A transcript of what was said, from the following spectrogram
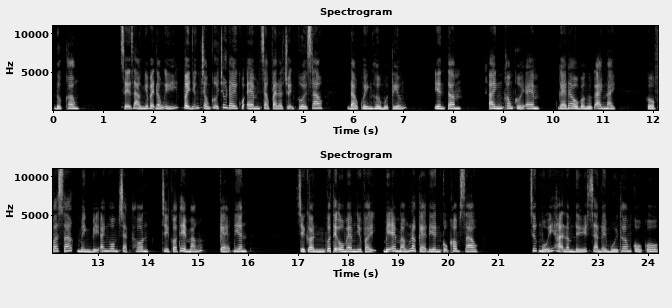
được không? Dễ dàng như vậy đồng ý, vậy những chống cự trước đây của em chẳng phải là chuyện cười sao? Đào Quỳnh hừ một tiếng. Yên tâm, anh không cười em, ghé đầu vào ngực anh này. Cô phát giác mình bị anh ôm chặt hơn, chỉ có thể mắng, kẻ điên. Chỉ cần có thể ôm em như vậy, bị em mắng là kẻ điên cũng không sao. Trước mũi Hạ Lâm Đế tràn đầy mùi thơm của cô.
